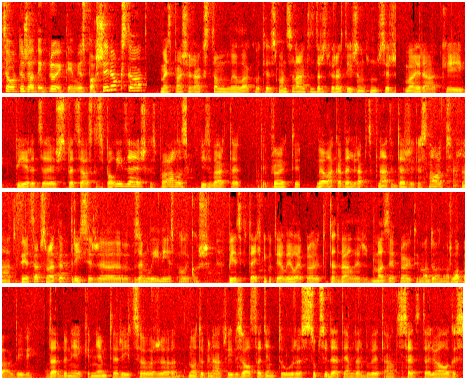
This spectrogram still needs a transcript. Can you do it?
caur dažādiem projektiem. Jūs paši rakstāt, Mēs paši rakstām, lielākoties man sanāk tas darbs pie rakstīšanas. Mums ir vairāki pieredzējuši speciālisti, kas ir palīdzējuši, kas pārlasa, izvērtē. Tie projekti lielākā daļa ir apstiprināti, daži, kas nav apstiprināti. Pieci apstiprināti, tad trīs ir uh, zem līnijas palikuši. Pieci par tehniku, tie lielie projekti, tad vēl ir mazie projekti, Madona var labāk divi. Darbinieki ir ņemti arī caur uh, nodarbinātības valsts aģentūras subsidētajām darba vietām, sēdz daļu algas,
